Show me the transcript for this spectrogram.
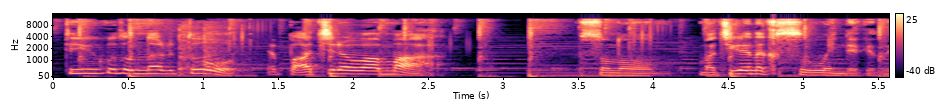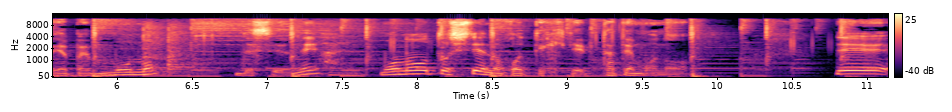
っていうことになるとやっぱあちらはまあその間違いなくすごいんだけどやっぱり物ですよね、はい。物として残ってきてる建物。で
